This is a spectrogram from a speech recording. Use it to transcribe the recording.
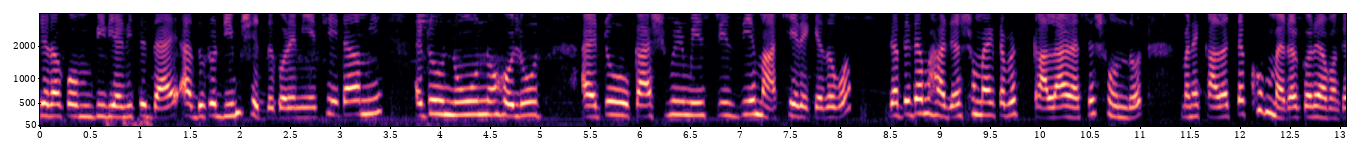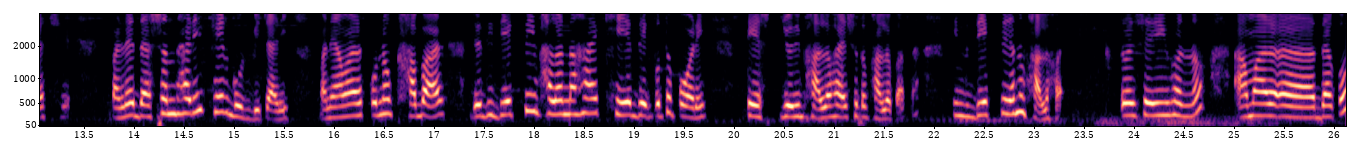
যেরকম বিরিয়ানিতে দেয়, আর দুটো ডিম সেদ্ধ করে নিয়েছি। এটা আমি একটু নুন, হলুদ, আর একটু কাশ্মীর মিষ্টি দিয়ে মাখিয়ে রেখে দেবো, যাতে এটা ভাজার সময় একটা বেশ কালার আছে সুন্দর। মানে কালারটা খুব ম্যাটার করে আমার কাছে। পারলে দর্শনধারী ফের গুণ বিচারি মানে আমার কোনো খাবার যদি দেখতেই ভালো না হয়, খেয়ে দেখব তো পরে। টেস্ট যদি ভালো হয় সে তো ভালো কথা। কিন্তু দেখতে যেন ভালো হয়। তো সেই হলো আমার দেখো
